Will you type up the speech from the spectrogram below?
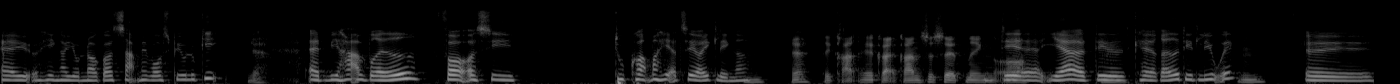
er jo, hænger jo nok også sammen med vores biologi. At vi har vrede for at sige, du kommer hertil og ikke længere. Mm. Ja, det er græn, ja, græ- grænsesætning. Det og, er, ja, det Mm. mm. kan redde dit liv, ikke? mm, Øh,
